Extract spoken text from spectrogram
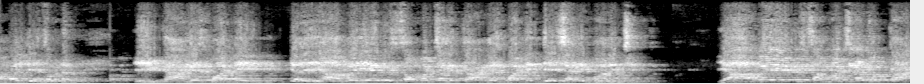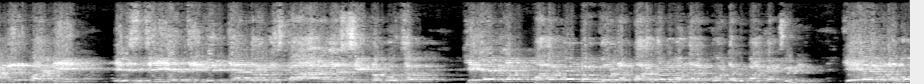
అమలు చేస్తామన్నారు. ఈ కాంగ్రెస్ పార్టీ ఇలా యాభై ఏడు సంవత్సరాలు కాంగ్రెస్ పార్టీ దేశాన్ని పాలించింది. యాభై ఏడు సంవత్సరాలు కాంగ్రెస్ పార్టీ ఎస్టీ ఎస్టీ విద్యార్థులకు స్కాలర్షిప్ల కోసం కేవలం పదకొండు కోట్ల పదకొండు వందల కోట్ల రూపాయలు ఖర్చు పెట్టింది. కేవలము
